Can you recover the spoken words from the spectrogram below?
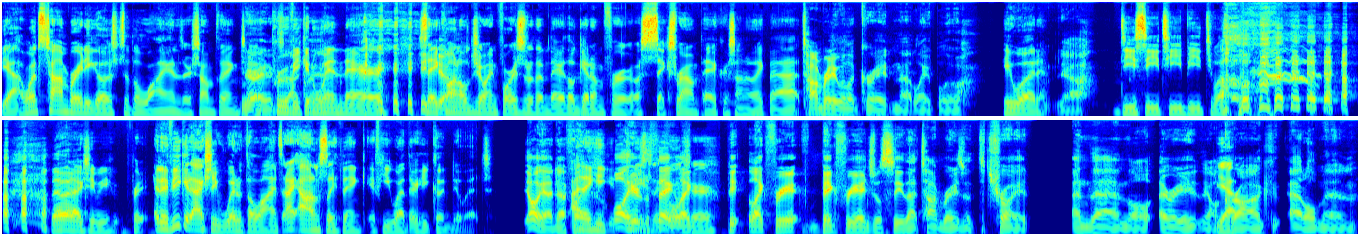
Yeah, once Tom Brady goes to the Lions or something to Right, prove he can win there, Saquon Yeah. will join forces with him there. They'll get him for a six round pick or something like that. Tom Brady would look great in that light blue. He would. Yeah. DCTB12. that would actually be pretty. And if he could actually win with the Lions, I honestly think if he went there, he could do it. oh yeah, definitely. I think he well, here's change the thing, like culture. P- like free big free agents will see that Tom Brady's with Detroit, and then they'll every you know Yeah. Gronk, Edelman,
